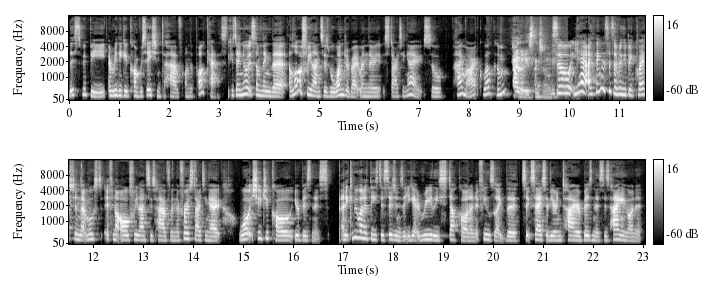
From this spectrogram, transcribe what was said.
this would be a really good conversation to have on the podcast because I know it's something that a lot of freelancers will wonder about when they're starting out. So Hi, Mark. Welcome. Hi, Louise. Thanks for having me. So, yeah, I think this is a really big question that most, if not all, freelancers have when they're first starting out. What should you call your business? And it can be one of these decisions that you get really stuck on, and it feels like the success of your entire business is hanging on it.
